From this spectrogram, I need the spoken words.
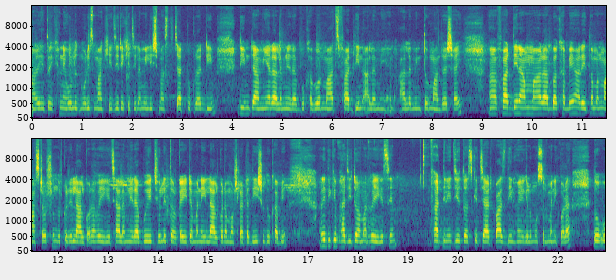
আর এই তো এখানে হলুদ মরিচ মাখিয়ে যে রেখেছিলাম ইলিশ মাছ, চার টুকরার ডিম। ডিমটা আমি আর আলামিনের আব্বু খাব আর মাছ ফারদিন আলামিন আলামিন তো মাদ্রাসায়। ফারদিন আম্মা আর আব্বা খাবে, আর এই তো আমার মাছটাও সুন্দর করে লাল করা হয়ে গেছে। আলামিনের আব্বু এর ঝোলের তরকারিটা মানে এই লাল করা মশলাটা দিয়ে শুধু খাবে। আর এদিকে ভাজিটাও আমার হয়ে গেছে। ফার দিনের যেহেতু আজকে চার, পাঁচ দিন হয়ে গেল মুসলমানি করা, তো ও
